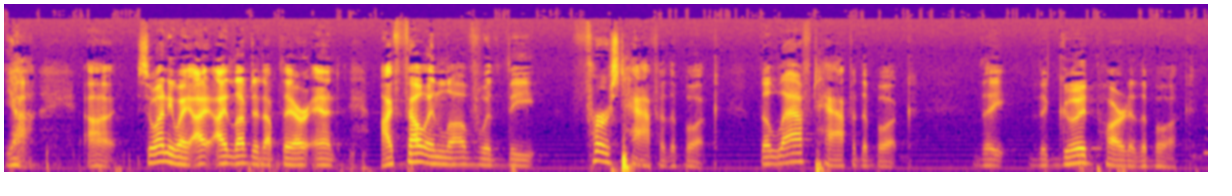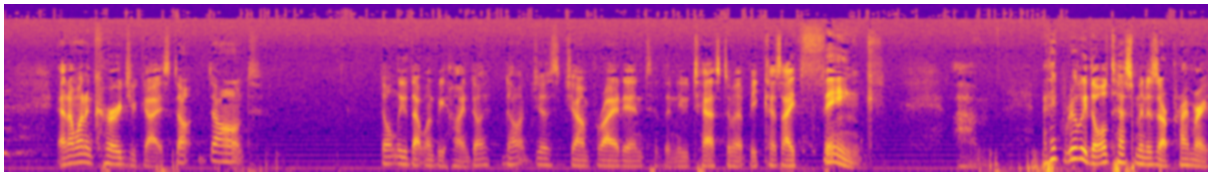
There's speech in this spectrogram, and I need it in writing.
yeah. Uh, so anyway, I, I loved it up there, and I fell in love with the first half of the book, the left half of the book, the the good part of the book. And I want to encourage you guys don't don't don't leave that one behind. Don't don't just jump right into the New Testament because I think um, I think really the Old Testament is our primary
